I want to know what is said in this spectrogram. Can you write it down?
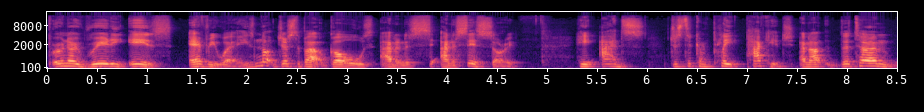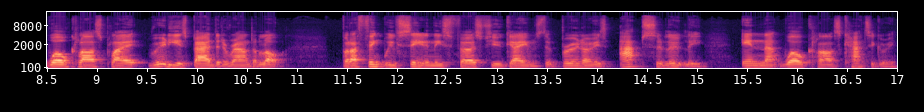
Bruno really is everywhere. He's not just about goals and an, assi and assists, sorry. He adds just a complete package. And uh, the term world-class player really is banded around a lot. But I think we've seen in these first few games that Bruno is absolutely in that world-class category.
